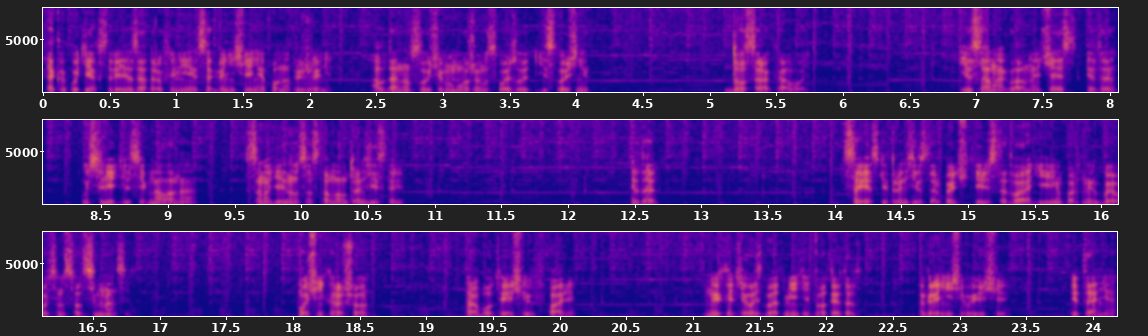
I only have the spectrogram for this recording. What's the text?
так как у тех стабилизаторов имеются ограничения по напряжению. А в данном случае мы можем использовать источник до 40 вольт. И самая главная часть – это усилитель сигнала на самодельном составном транзисторе. Это советский транзистор P402 и импортный B817. Очень хорошо работающий в паре. Ну и хотелось бы отметить вот этот ограничивающий питание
